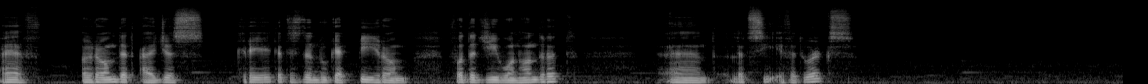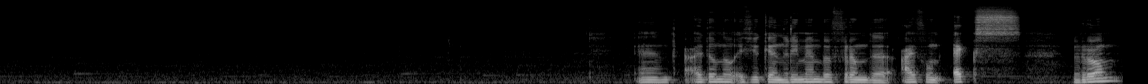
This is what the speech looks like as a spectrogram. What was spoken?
I have a ROM that I just created. Is the Nougat P ROM for the J100 and let's see if it works. And I don't know if you can remember from the iPhone X ROM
